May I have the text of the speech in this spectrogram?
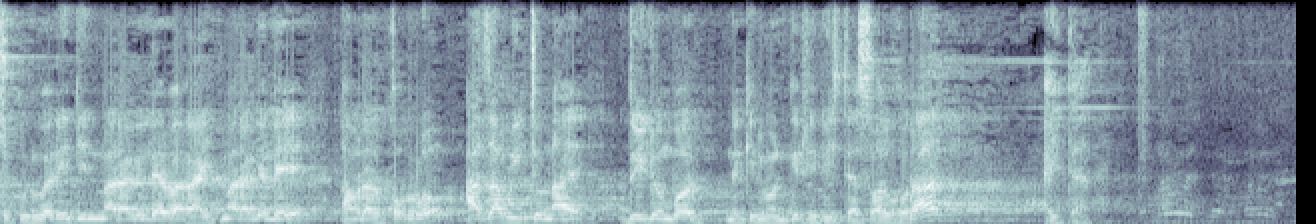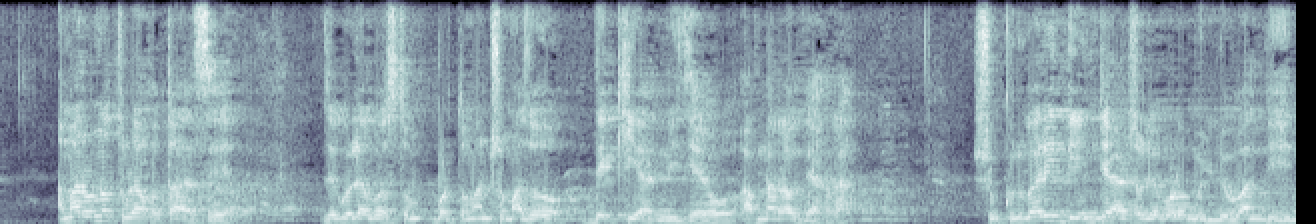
শুক্রবারই দিন মারা গেলে বা রাইত মারা গেলে আমরা খবর আজাব হইতো নাই। দুই নম্বর, নেকির মনকির ফিরিস্তা সল করার আইতা। আমার অন্য তুলা কথা আছে, যেগুলা বর্তমান সমাজও দেখি আর নিজেও, আপনারাও দেখরা। শুক্রবারই দিনটা আসলে বড় মূল্যবান দিন।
